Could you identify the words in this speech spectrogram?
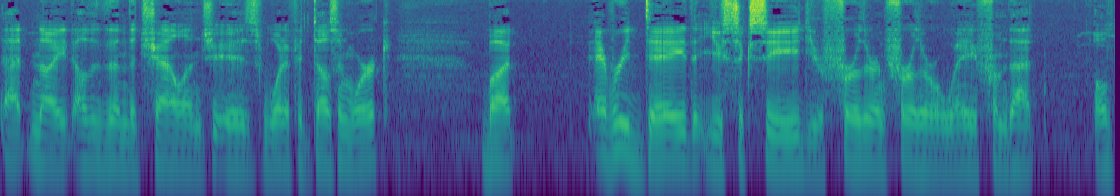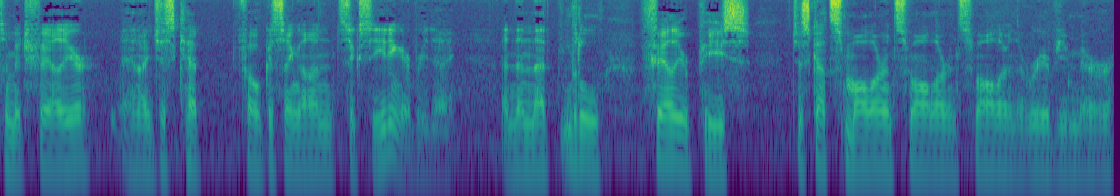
at night, other than the challenge, is what if it doesn't work? But every day that you succeed, you're further and further away from that ultimate failure. And I just kept focusing on succeeding every day. And then that little failure piece just got smaller and smaller and smaller in the rearview mirror.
